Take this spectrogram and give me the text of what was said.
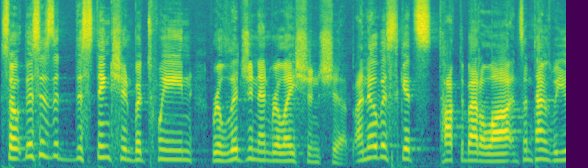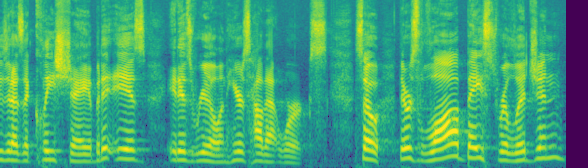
So, this is the distinction between religion and relationship. I know this gets talked about a lot, and sometimes we use it as a cliche, but it is, it is real, and here's how that works. So, there's law based religion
